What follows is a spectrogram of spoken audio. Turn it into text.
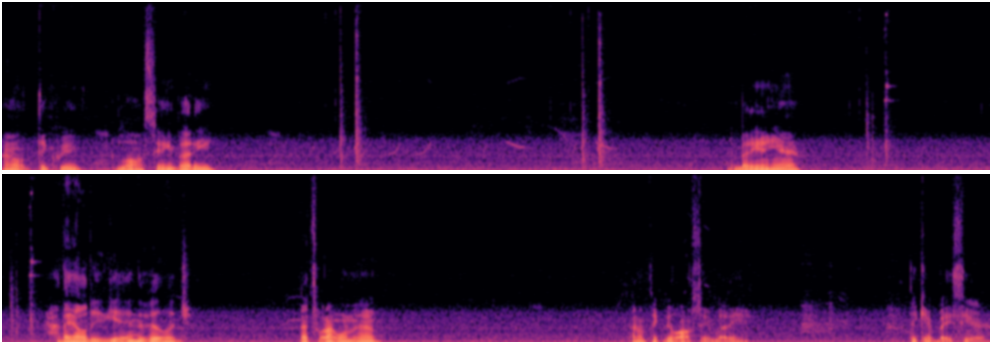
I don't think we lost anybody. Anybody in here? How the hell did he get in the village? That's what I want to know. I don't think we lost anybody. I think everybody's here.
